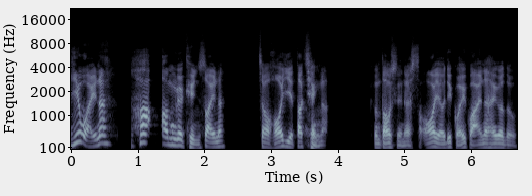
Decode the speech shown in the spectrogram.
以为呢黑暗嘅权势呢就可以得逞啦，咁当时呢所有啲鬼怪呢喺嗰度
